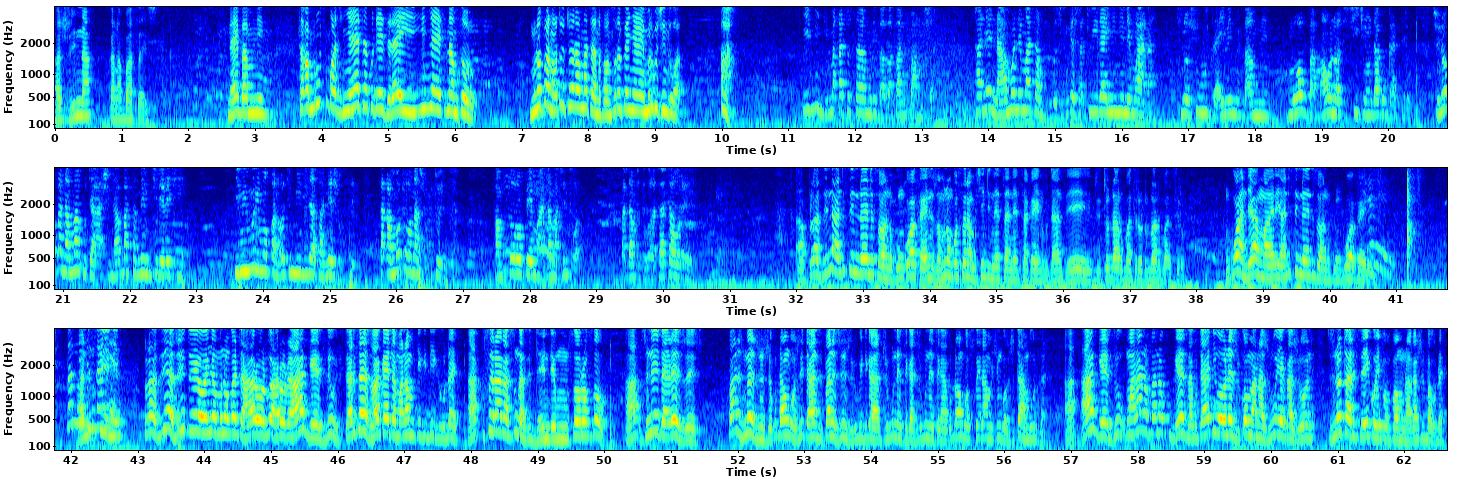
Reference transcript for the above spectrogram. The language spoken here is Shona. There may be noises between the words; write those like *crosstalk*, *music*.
hazvina kana basa izvo. Nhai bamunini saka muri kufunga kuti nyaya yatakudaidzira iyi inyaya isina musoro? Munofanira kutotora matanho pamusoro penyaya yemuri kuchinzwa? Ah! Imi ndimakatosara muri baba pano pamusha pane nhamo nematambudziko zvinenge zvatiwira inini nemwana tinoshuudza imimi bamunini mobva maona kuti chii chinoda kugadzirwa. Zvino kana makuti hazvina basa memuchireve chii? Imi muri mofanira kutimirira pane zvose. Saka motoona zvekutoita pamusoro pemwana mazvinzwa padambudziko ratataura iri. Ah, plus ini handisi ndinoendesa vanhu kunguva kaini zvamunongoswera muchindinetsa netsa kaini kuti hanzi e toda rubatsiro toda rubatsiro. Nguva ndeyamwari handisi ndinoendesa vanhu kunguva kaini. Handisini plus iye zviitei wenye munongoti harorwi harorwi haagezi uyu. Tarisai zvaakaita mwana mudiki-diki kudai. Ha kuswera akasunga zidhende mumusoro so? Ha zvinoita here izvezvi? Pane zvimwe zvinhu zvekuda kungozviti hanzi pane zvinhu zviri kuitika tiri kuneseka tiri kuneseka kuda kungoswera muchingozvitambudza. Ha haagezi mwana anofanira kugeza kuti adiwewo nezvikomana zviuye kazvione. Zvinotariseiko ipo pamunhu akasviba kudai?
